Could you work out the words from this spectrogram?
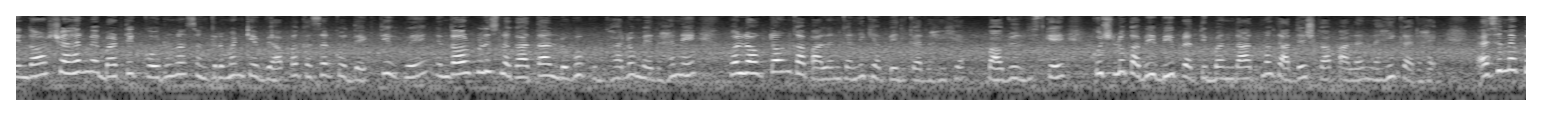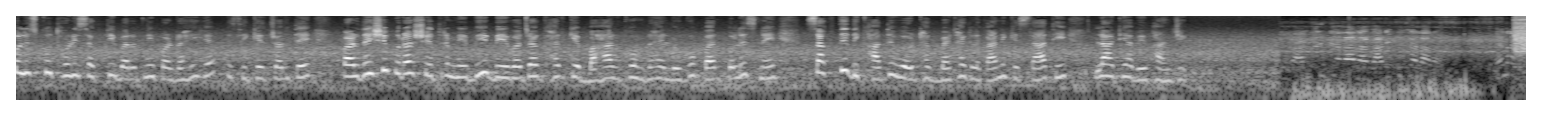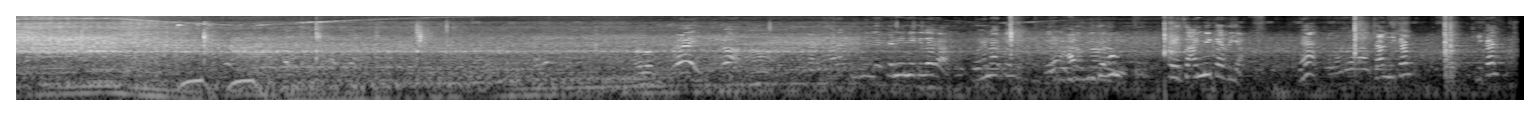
इंदौर शहर में बढ़ते कोरोना संक्रमण के व्यापक असर को देखते हुए इंदौर पुलिस लगातार लोगों को घरों में रहने व लॉकडाउन का पालन करने की अपील कर रही है। बावजूद इसके, कुछ लोग अभी भी प्रतिबंधात्मक आदेश का पालन नहीं कर रहे। ऐसे में पुलिस को थोड़ी सख्ती बरतनी पड़ रही है। इसी के चलते परदेशीपुरा क्षेत्र में भी बेवजह घर के बाहर घूम रहे लोगों पर पुलिस ने सख्ती दिखाते हुए उठक बैठक लगाने के साथ ही लाठियाँ भी भांजी गाड़ी चला रहा गाड़ी क्यों चला रहा है ना हेलो। लेके नहीं निकलेगा। तो है ना कहीं हर चीज़ हम पहचान नहीं कर दिया है? चल निकल निकल।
